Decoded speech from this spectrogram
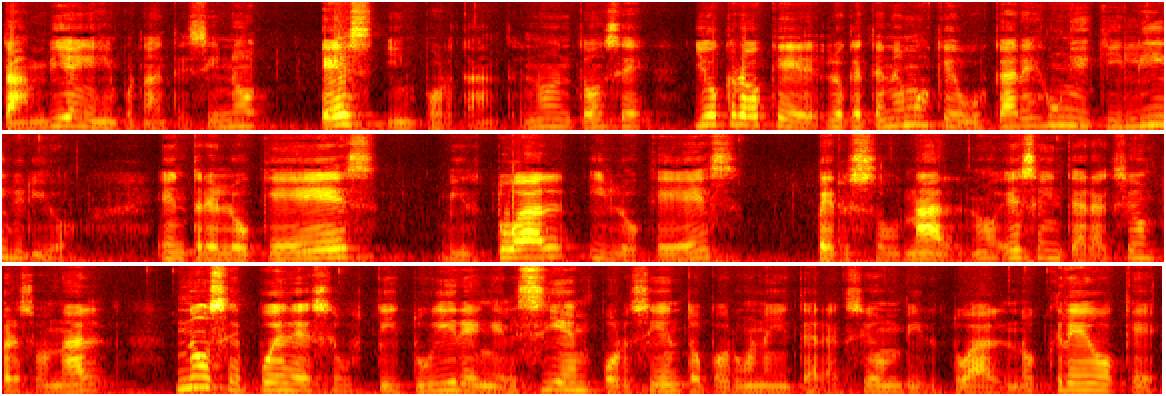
también es importante, sino es importante, ¿no? Entonces, yo creo que lo que tenemos que buscar es un equilibrio entre lo que es virtual y lo que es personal, ¿no? Esa interacción personal no se puede sustituir en el 100% por una interacción virtual, ¿no? Creo que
